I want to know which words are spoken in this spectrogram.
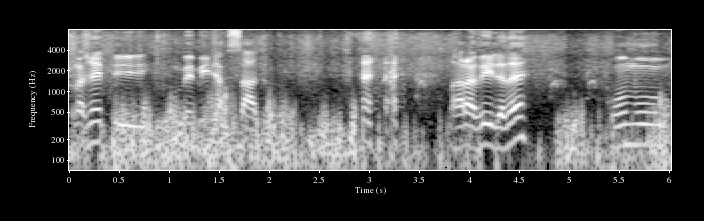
pra gente comer milho assado. Maravilha, né? Como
